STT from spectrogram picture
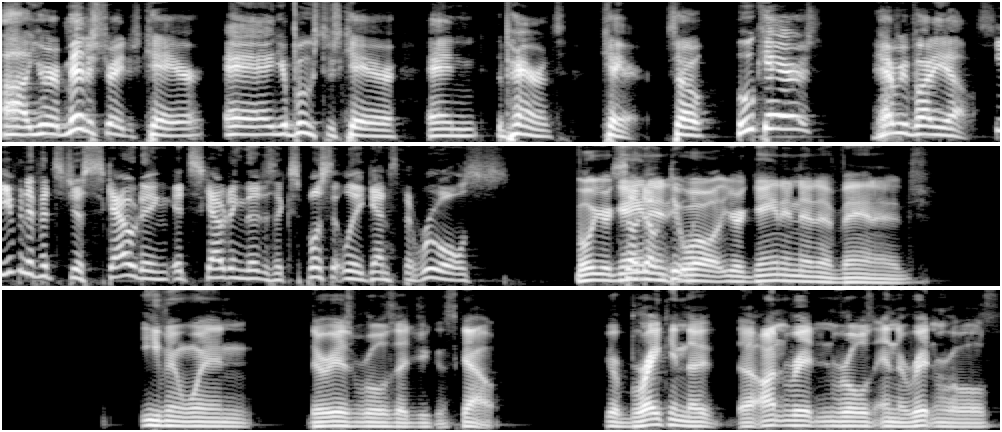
Uh, your administrators care, and your boosters care, and the parents care. So who cares? Everybody else. Even if it's just scouting, it's scouting that is explicitly against the rules. Well, you're So don't gaining it. well, you're gaining an advantage even when there is rules that you can scout. You're breaking the, the unwritten rules and the written rules.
